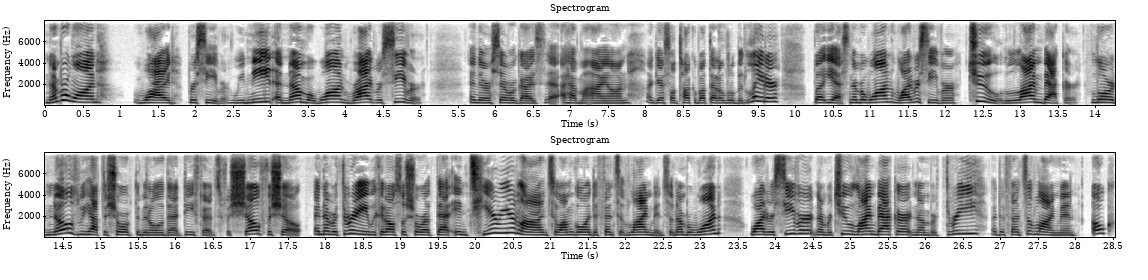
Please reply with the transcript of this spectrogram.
Number one, wide receiver. We need a number one wide receiver. And there are several guys that I have my eye on. I guess I'll talk about that a little bit later. But yes, number one, wide receiver. Two, linebacker. Lord knows we have to shore up the middle of that defense for show, for show. And number three, we could also shore up that interior line. So I'm going defensive lineman. So number one, wide receiver. Number two, linebacker. Number three, a defensive lineman. Okay.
